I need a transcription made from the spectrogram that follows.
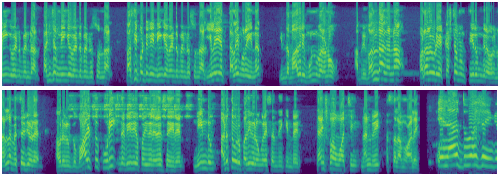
நீங்க வேண்டும் என்றால் பஞ்சம் நீங்க வேண்டும் என்று சொன்னால் பசிப்பட்டினி நீங்க வேண்டும் என்று சொன்னால் இளைய தலைமுறையினர் இந்த மாதிரி முன் வரணும். அப்படி வந்தாங்கன்னா பலருடைய கஷ்டமும் தீருங்கிற ஒரு நல்ல மெசேஜோட அவர்களுக்கு வாழ்த்து கூறி இந்த வீடியோ பதிவை நிறைவு செய்கிறேன். மீண்டும் அடுத்த ஒரு பதிவில் உங்களை சந்திக்கின்றேன். தேங்க்ஸ் ஃபார் வாட்சிங் நன்றி அஸ்லாம் வலைக்கம் எல்லாரும் துவா செய்யுங்க.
